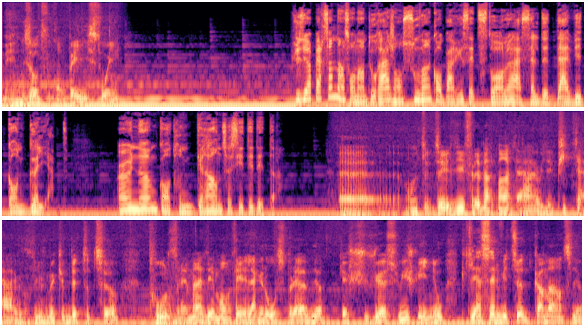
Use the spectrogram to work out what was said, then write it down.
Mais nous autres, faut qu'on paye les citoyens. Plusieurs personnes dans son entourage ont souvent comparé cette histoire-là à celle de David contre Goliath. Un homme contre une grande société d'État. Euh, on- les frais d'arpentage, de piquetage, je m'occupe de tout ça pour vraiment démonter la grosse preuve que je, suis chez nous, puis que la servitude commence là,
